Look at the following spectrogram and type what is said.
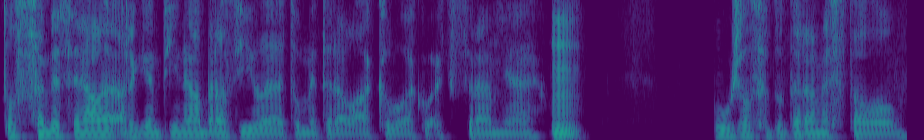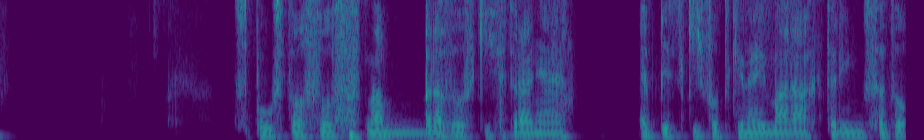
to semifinále Argentína a Brazílie, to mi teda lákalo jako extrémně. Mm. Bohužel se to teda nestalo. Spousta slz na brazilské straně. Epický fotky Neymara, kterýmu se to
